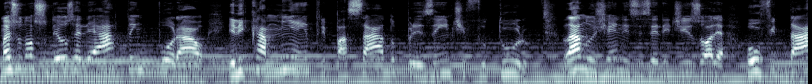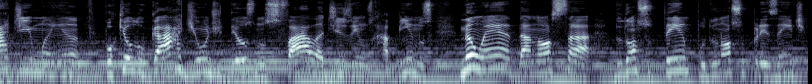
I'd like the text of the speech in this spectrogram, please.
Mas o nosso Deus, ele é atemporal. Ele caminha entre passado, presente e futuro. Lá no Gênesis ele diz, olha, ouve tarde e manhã, porque o lugar de onde Deus nos fala, dizem os rabinos, não é da nossa do nosso tempo, do nosso presente,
